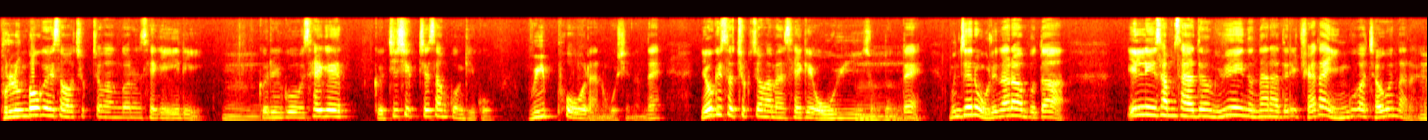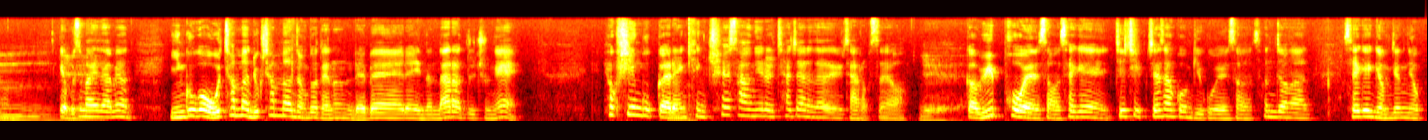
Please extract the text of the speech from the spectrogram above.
블룸버그에서 측정한 거는 세계 1위. 음. 그리고 세계 그 지식재산권 기구 위포라는 곳이 있는데 여기서 측정하면 세계 5위 음. 정도인데 문제는 우리나라보다 1, 2, 3, 4등 위에 있는 나라들이 죄다 인구가 적은 나라예요. 음. 그게 무슨 예. 말이냐면 인구가 5천만, 6천만 정도 되는 레벨에 있는 나라들 중에 혁신 국가 랭킹 최상위를 차지하는 나라들이 잘 없어요. 예. 그러니까 위포에서 세계 지식재산권 기구에서 선정한 세계 경쟁력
